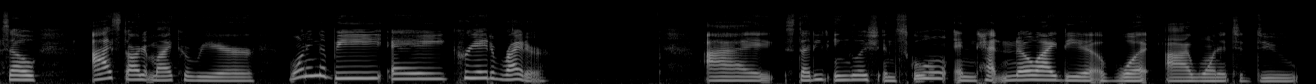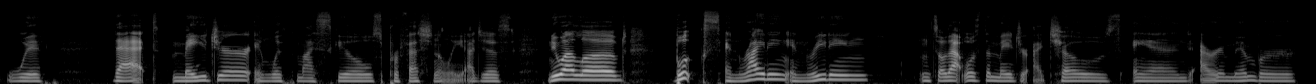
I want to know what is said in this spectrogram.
So, I started my career wanting to be a creative writer. I studied English in school and had no idea of what I wanted to do with that major and with my skills professionally. I just knew I loved books and writing and reading. And so that was the major I chose. And I remember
